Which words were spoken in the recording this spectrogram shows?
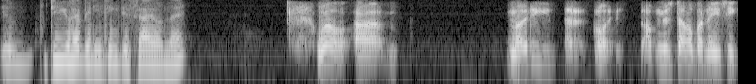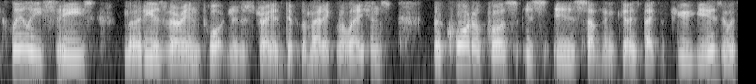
Do you have anything to say on that? Well, um, Modi, uh, Mr. Albanese clearly sees Modi as very important in Australian diplomatic relations. The Quad, of course, is, is something that goes back a few years. It was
